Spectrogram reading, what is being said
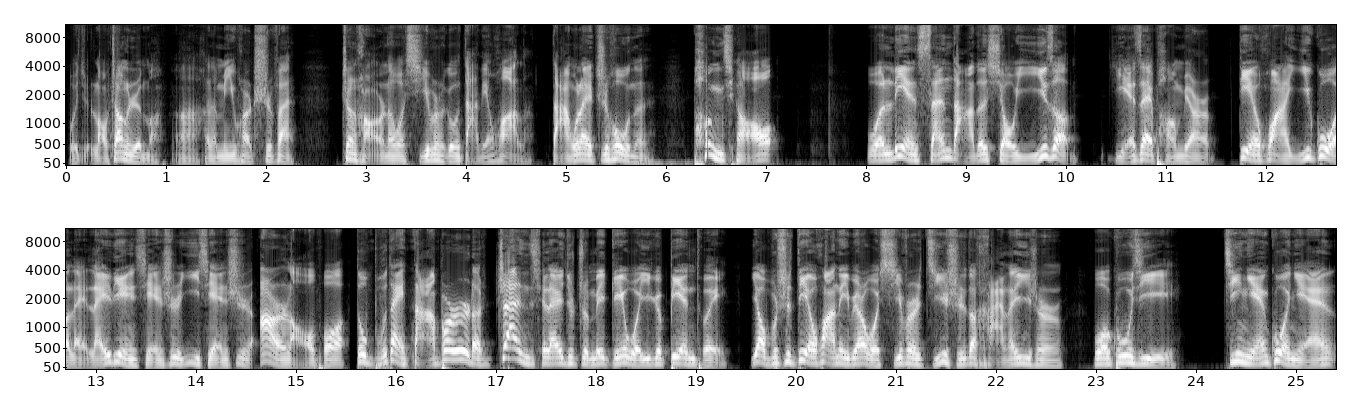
我就老丈人嘛，啊，和他们一块吃饭。正好呢，我媳妇给我打电话了，打过来之后呢，碰巧我练散打的小姨子也在旁边。电话一过来，来电显示一显示，二老婆都不带打啵儿的，站起来就准备给我一个鞭腿。要不是电话那边我媳妇儿及时的喊了一声，我估计今年过年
